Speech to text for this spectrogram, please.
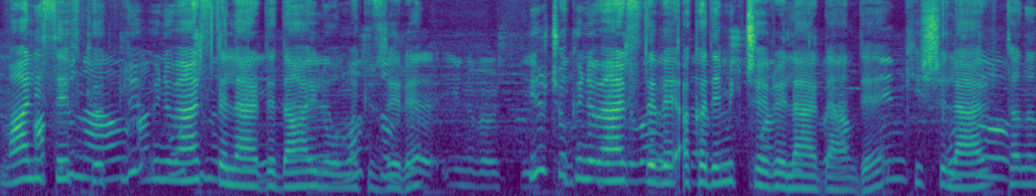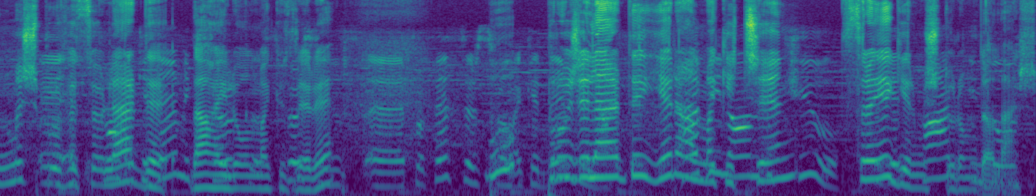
maalesef köklü üniversitelerde dahil olmak üzere birçok üniversite ve akademik çevrelerden de kişiler, tanınmış profesörler de dahil olmak üzere bu projelerde yer almak için sıraya girmiş durumdalar.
